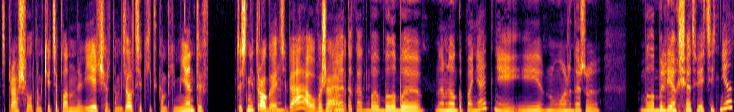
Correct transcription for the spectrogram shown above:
спрашивал, там, какие у тебя планы на вечер, там, делал тебе какие-то комплименты, то есть не трогая mm-hmm. тебя, а уважая... Ну, вот это как бы было бы намного понятнее, и, ну, может, даже было бы легче ответить «нет».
